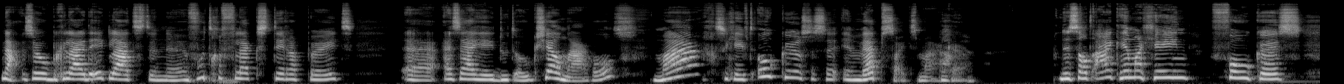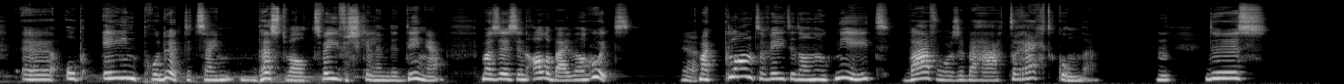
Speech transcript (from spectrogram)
Nou, zo begeleidde ik laatst een uh, voetreflextherapeut. Uh, en zij doet ook shelnagels. Maar ze geeft ook cursussen in websites maken. Dus ze had eigenlijk helemaal geen focus uh, op één product. Het zijn best wel twee verschillende dingen. Maar ze is in allebei wel goed. Ja. Maar klanten weten dan ook niet waarvoor ze bij haar terecht konden. Hm. Dus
